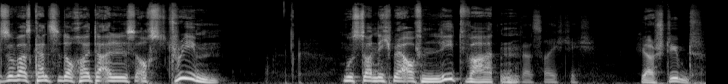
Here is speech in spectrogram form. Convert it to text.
sowas kannst du doch heute alles auch streamen. Musst doch nicht mehr auf ein Lied warten. Das ist richtig. Ja, stimmt.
